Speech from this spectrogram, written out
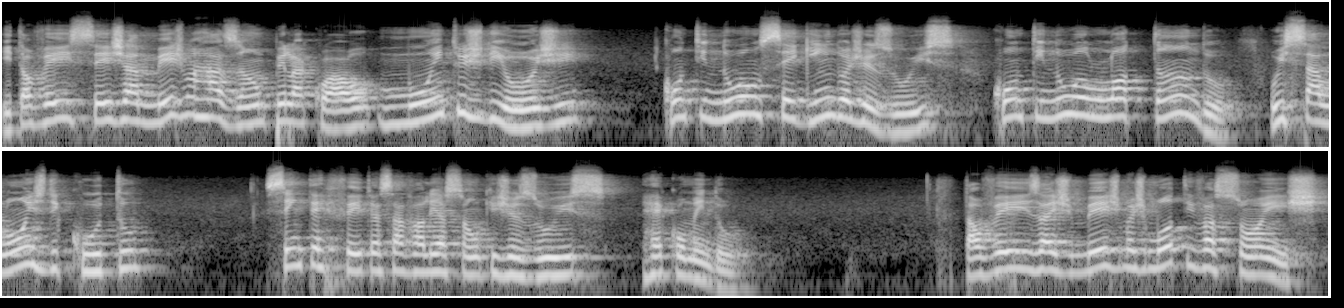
E talvez seja a mesma razão pela qual muitos de hoje continuam seguindo a Jesus, continuam lotando os salões de culto sem ter feito essa avaliação que Jesus recomendou. Talvez as mesmas motivações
